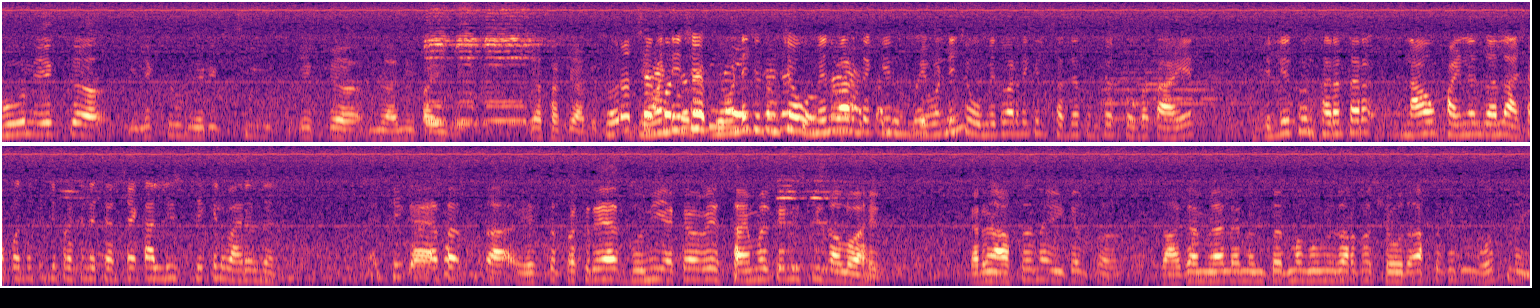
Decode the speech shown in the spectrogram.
होऊन एक इलेक्ट्रिक मेरिटची एक मिळाली पाहिजे यासाठी भिवंडीचे भिवंडीचे तुमचे उमेदवार देखील. भिवंडीचे उमेदवार देखील सध्या तुमच्यासोबत आहेत. दिल्लीतून खरं तर नाव फायनल झालं अशा पद्धतीची प्रचंड चर्चा आहे. काल लिस्ट देखील व्हायरल झाली. ठीक आहे आता एक तर प्रक्रिया दोन्ही एका वेळेस सायमल्टेनियसली चालू आहेत. कारण असं नाही की जागा मिळाल्यानंतर मग उमेदवाराचा शोध असं कधी होत नाही.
